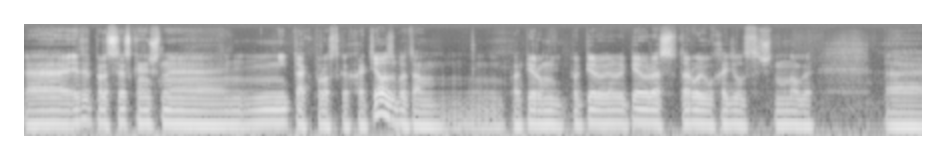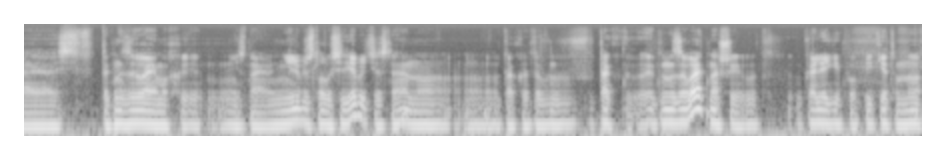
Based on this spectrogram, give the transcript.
э, этот процесс, конечно, не так просто, как хотелось бы. Там по первому, по первый, первый раз, второй выходило достаточно много э, так называемых, э, не знаю, не люблю слово селебритис, да, но э, так это так это называют наши вот коллеги по пикетам, но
